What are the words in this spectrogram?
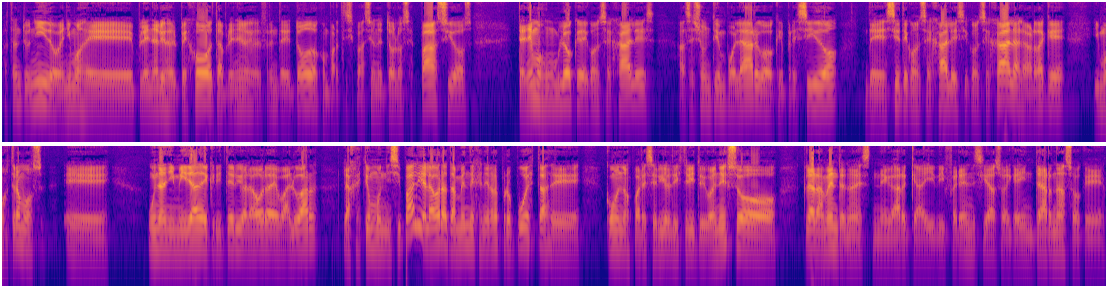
bastante unido. Venimos de plenarios del PJ, plenarios del Frente de Todos, con participación de todos los espacios. Tenemos un bloque de concejales, hace ya un tiempo largo que presido, de siete concejales y concejalas, la verdad que, y mostramos eh, unanimidad de criterio a la hora de evaluar la gestión municipal y a la hora también de generar propuestas de cómo nos parecería el distrito. Y con eso, claramente, no es negar que hay diferencias o que hay internas o que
